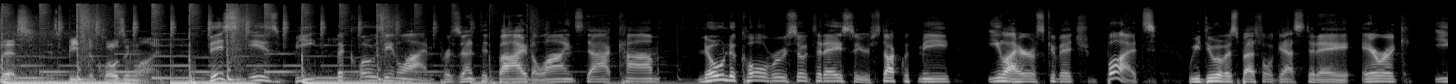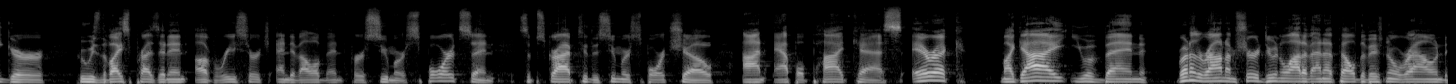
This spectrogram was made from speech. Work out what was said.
This is Beat the Closing Line. This is Beat the Closing Line, presented by TheLines.com. No Nicole Russo today, so you're stuck with me, Eli Hershkovich. But we do have a special guest today, Eric Eager, who is the Vice President of Research and Development for Sumer Sports. And subscribe to the Sumer Sports Show on Apple Podcasts. Eric, my guy, you have been running around, I'm sure, doing a lot of NFL divisional round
